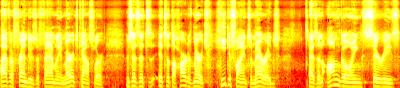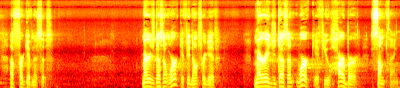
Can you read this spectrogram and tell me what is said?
I have a friend who's a family and marriage counselor who says it's, it's at the heart of marriage. He defines marriage as an ongoing series of forgivenesses. Marriage doesn't work if you don't forgive. Marriage doesn't work if you harbor something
